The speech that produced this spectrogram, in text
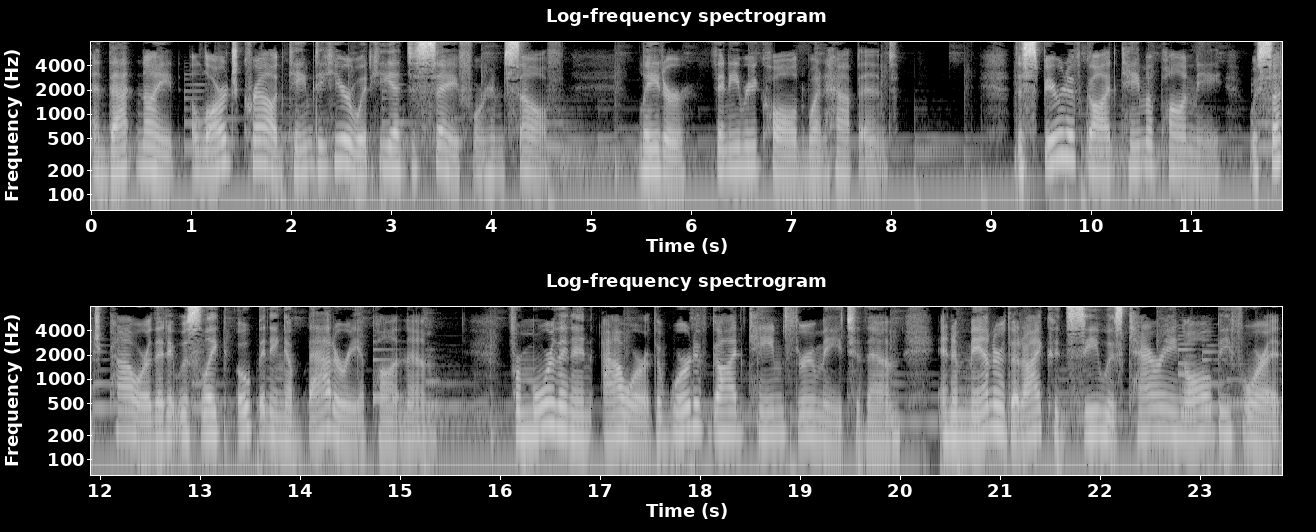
and that night a large crowd came to hear what he had to say for himself. Later, Finney recalled what happened. The Spirit of God came upon me with such power that it was like opening a battery upon them. For more than an hour, the Word of God came through me to them in a manner that I could see was carrying all before it.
